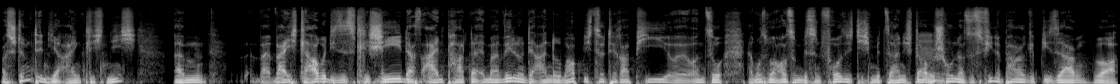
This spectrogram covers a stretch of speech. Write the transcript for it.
was stimmt denn hier eigentlich nicht. Weil ich glaube, dieses Klischee, dass ein Partner immer will und der andere überhaupt nicht zur Therapie äh, und so, da muss man auch so ein bisschen vorsichtig mit sein. Ich glaube schon, dass es viele Paare gibt, die sagen, ja,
